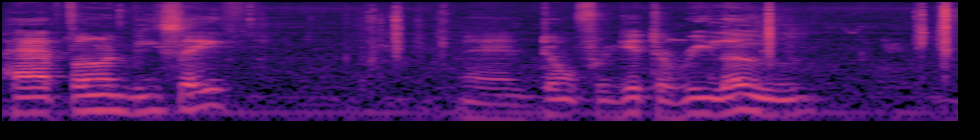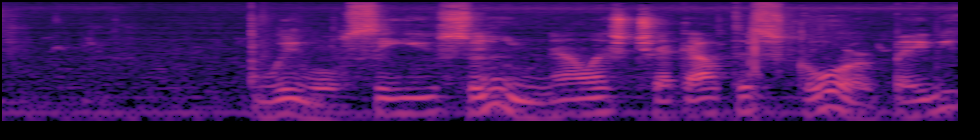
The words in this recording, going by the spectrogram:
Have fun, be safe, and don't forget to reload. We will see you soon. Now let's check out this score, baby.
